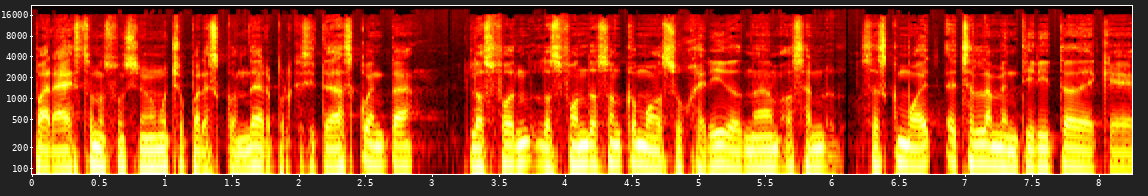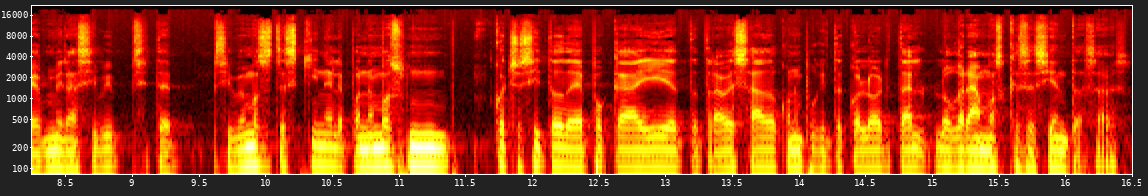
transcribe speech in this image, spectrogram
para esto nos funcionó mucho para esconder, porque si te das cuenta, los, fon- los fondos son como sugeridos, nada o sea, no- o sea, es como e- echas la mentirita de que, mira, si, si, te, si vemos esta esquina y le ponemos un cochecito de época ahí atravesado con un poquito de color y tal, logramos que se sienta, ¿sabes?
